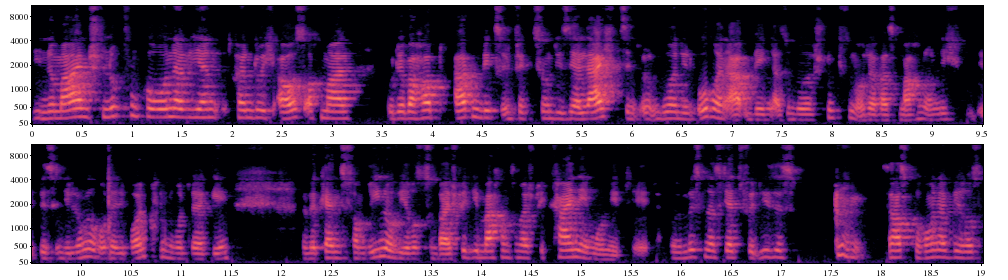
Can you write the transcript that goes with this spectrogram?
die normalen Schnupfen-Coronaviren können durchaus auch mal oder überhaupt Atemwegsinfektionen, die sehr leicht sind und nur in den oberen Atemwegen, also nur Schnupfen oder was machen und nicht bis in die Lunge oder die Bronchien runtergehen. Wir kennen es vom Rhinovirus zum Beispiel, die machen zum Beispiel keine Immunität. Wir müssen das jetzt für dieses SARS-Coronavirus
